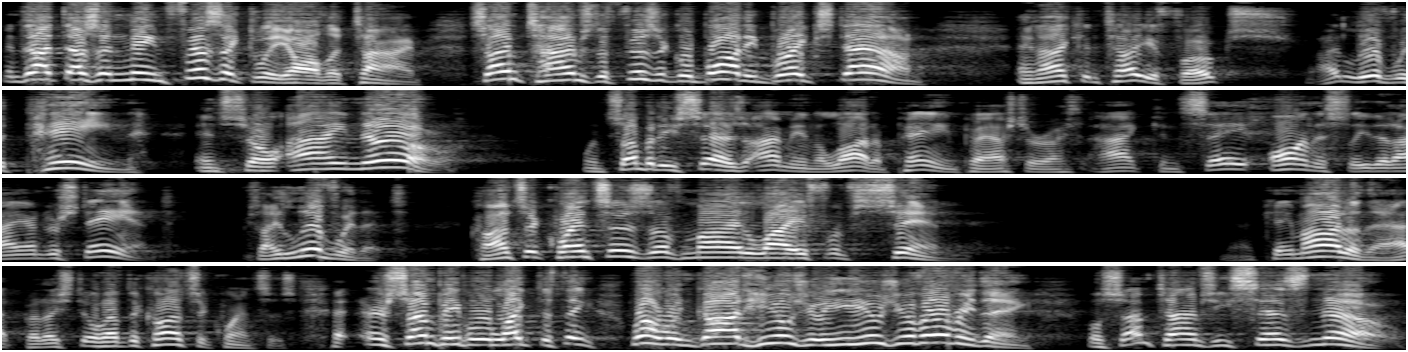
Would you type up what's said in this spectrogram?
And that doesn't mean physically all the time. Sometimes the physical body breaks down. And I can tell you folks, I live with pain. And so I know when somebody says, I'm in a lot of pain, Pastor, I, I can say honestly that I understand because I live with it. Consequences of my life of sin. I came out of that, but I still have the consequences. There are some people who like to think, well, when God heals you, He heals you of everything. Well, sometimes He says no.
